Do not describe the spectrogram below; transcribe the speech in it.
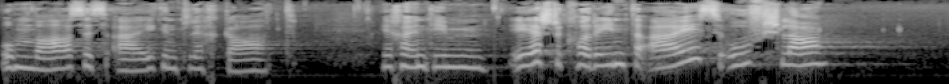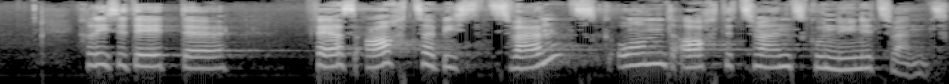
um was es eigentlich geht. Ihr könnt im 1. Korinther 1 aufschlagen. Ich lese dort äh, Vers 18 bis 20 und 28 und 29.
